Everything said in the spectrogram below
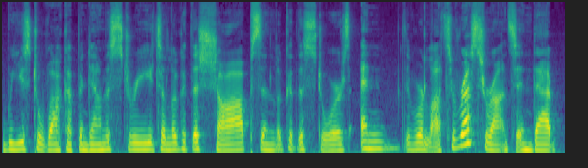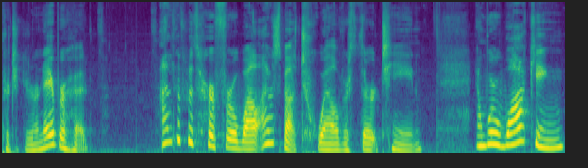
we used to walk up and down the streets and look at the shops and look at the stores. And there were lots of restaurants in that particular neighborhood. I lived with her for a while. I was about 12 or 13. And we're walking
